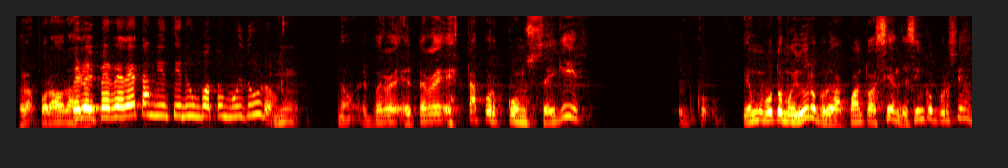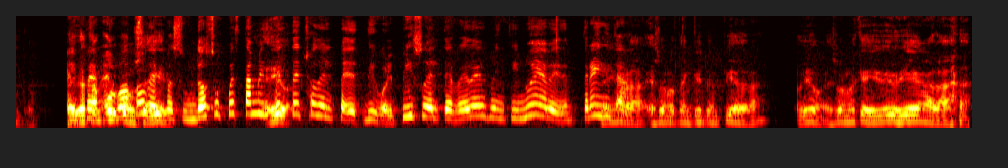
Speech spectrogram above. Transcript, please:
pero por ahora Pero el PRD también tiene un voto muy duro. No, el, PRD, el PRD está por conseguir. Tiene un voto muy duro, pero ¿a cuánto asciende? 5%. O sea, el, están por voto de, pues, supuestamente el techo del, digo, el piso del PRD es 29, 30. Señora, eso no está escrito en piedra. Oye, eso no es que ellos lleguen a la,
